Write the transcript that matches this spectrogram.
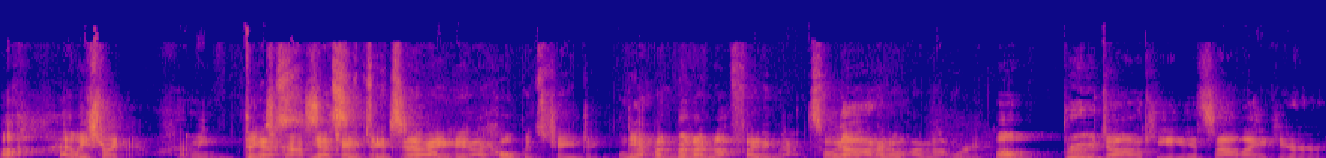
Oh, at least right now. I mean, things are constantly yes, changing. it's, so. I, I hope it's changing. Yeah. but but I'm not fighting that, so I, No, don't, I no. don't, I'm not worried. well, brew donkey. It's not like you're.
